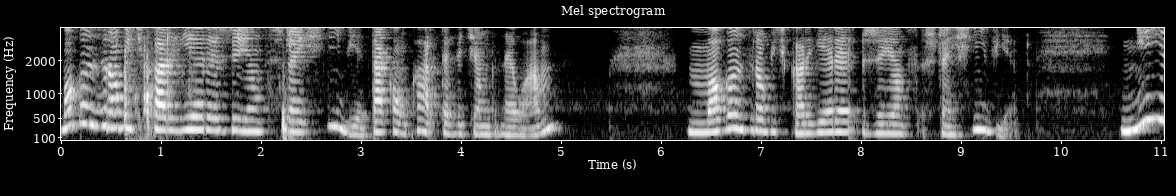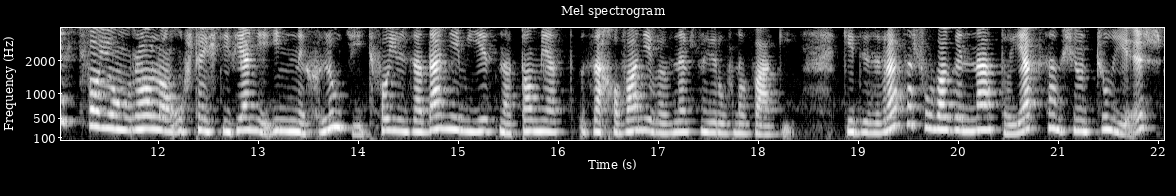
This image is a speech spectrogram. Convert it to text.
Mogę zrobić karierę żyjąc szczęśliwie. Taką kartę wyciągnęłam. Mogę zrobić karierę żyjąc szczęśliwie. Nie jest Twoją rolą uszczęśliwianie innych ludzi, Twoim zadaniem jest natomiast zachowanie wewnętrznej równowagi. Kiedy zwracasz uwagę na to, jak sam się czujesz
